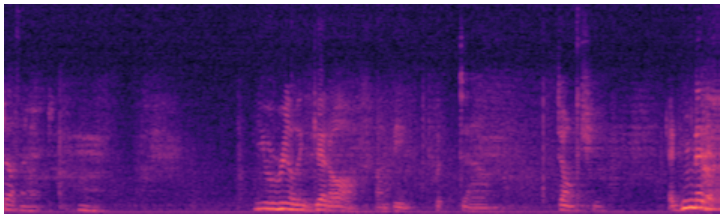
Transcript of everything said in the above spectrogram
doesn't it? You really get off on being put down, don't you? Admit it.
